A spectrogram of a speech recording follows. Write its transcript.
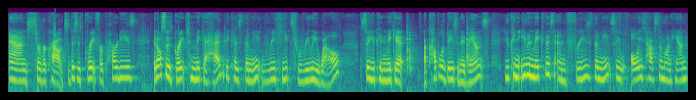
and serve a crowd. So this is great for parties. It also is great to make ahead because the meat reheats really well. So you can make it a couple of days in advance. You can even make this and freeze the meat so you always have some on hand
